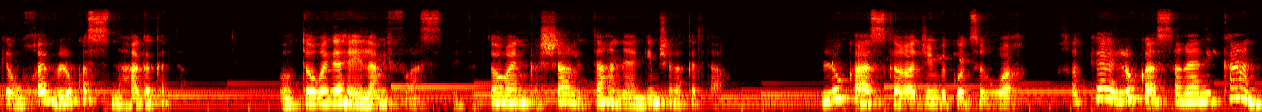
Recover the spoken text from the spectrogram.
כרוכב לוקאס נהג הקטר. באותו רגע העלה מפרש, ואת התורן קשר לתא הנהגים של הקטר. לוקאס, קרא ג'ים בקוצר רוח. חכה, לוקאס, הרי אני כאן.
